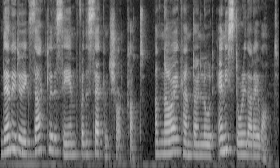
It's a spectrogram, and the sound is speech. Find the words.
Then I do exactly the same for the second shortcut and now I can download any story that I want.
